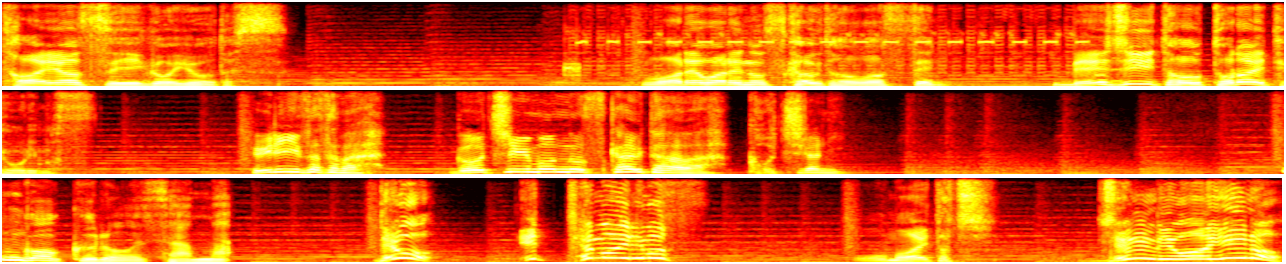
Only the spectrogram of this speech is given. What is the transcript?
たやすいご用です。我々のスカウターはすでにベジータを捕らえております。フリーザ様ご注文のスカウターはこちらにご苦労様。では、行ってまいります。お前たち、準備はいいな。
